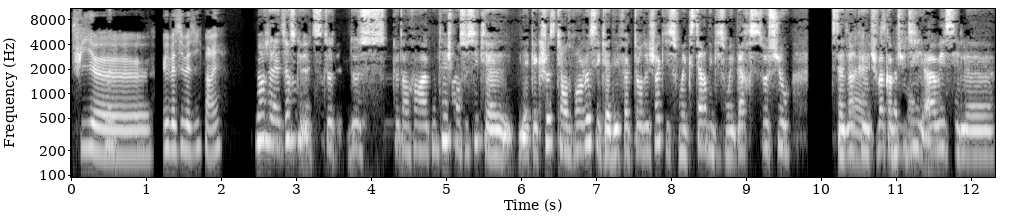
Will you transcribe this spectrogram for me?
puis euh... oui vas-y vas-y Marie Non, j'allais dire ce que, ce que- de ce que tu es en train de raconter. Je pense aussi qu'il y a, il y a quelque chose qui entre en jeu, c'est qu'il y a des facteurs de choc qui sont externes et qui sont hyper sociaux. C'est-à-dire Ouais, que tu vois, comme tu dis, ah oui, c'est le,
